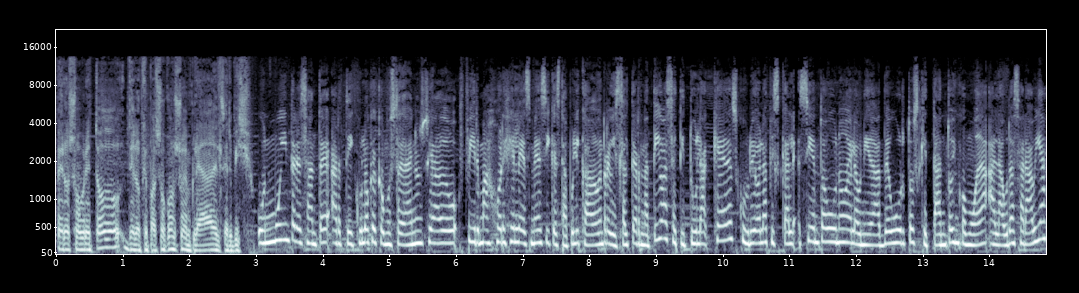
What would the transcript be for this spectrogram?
pero sobre todo de lo que pasó con su empleada del servicio. Un muy interesante artículo que, como usted ha anunciado, firma Jorge Lesmes y que está publicado en Revista Alternativa. Se titula ¿Qué descubrió la fiscal 101 de la unidad de hurtos que tanto incomoda a Laura Sarabia?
